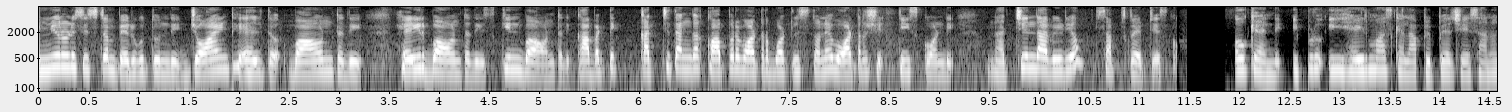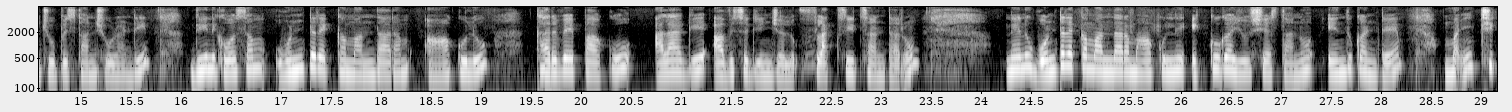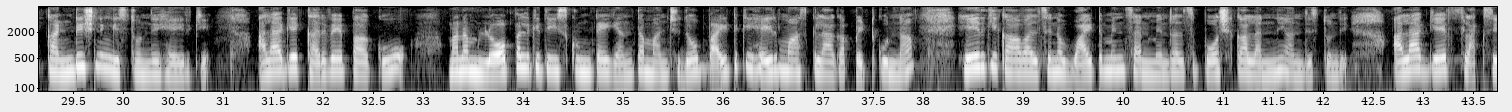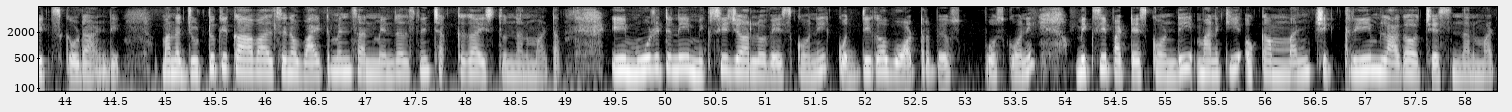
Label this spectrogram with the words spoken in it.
ఇమ్యూనిటీ సిస్టమ్ పెరుగుతుంది. జాయింట్ హెల్త్ బాగుంటుంది హెయిర్ బాగుంటుంది స్కిన్ బాగుంటుంది కాబట్టి ఖచ్చితంగా కాపర్ వాటర్ బాటిల్స్తోనే వాటర్ తీసుకోండి. నచ్చింది ఆ వీడియో సబ్స్క్రైబ్ చేసుకోండి ఓకే అండి. ఇప్పుడు ఈ హెయిర్ మాస్క్ ఎలా ప్రిపేర్ చేశానో చూపిస్తాను చూడండి. దీనికోసం ఒంటరెక్క మందారం ఆకులు కరివేపాకు అలాగే అవిసె గింజలు ఫ్లక్సీడ్స్ అంటారు. నేను ఒంటరెక్క మందారం ఆకుల్ని ఎక్కువగా యూజ్ చేస్తాను. ఎందుకంటే మంచి కండిషనింగ్ ఇస్తుంది హెయిర్కి అలాగే కరివేపాకు మనం లోపలికి తీసుకుంటే ఎంత మంచిదో బయటికి హెయిర్ మాస్క్ లాగా పెట్టుకున్న హెయిర్కి కావాల్సిన వైటమిన్స్ అండ్ మినరల్స్ పోషకాలన్నీ అందిస్తుంది. అలాగే ఫ్లాక్సీడ్స్ కూడా అండి. మన జుట్టుకి కావాల్సిన వైటమిన్స్ అండ్ మినరల్స్ని చక్కగా ఇస్తుందన్నమాట. ఈ మూడిటిని మిక్సీ జార్లో వేసుకొని కొద్దిగా వాటర్ పోసుకొని మిక్సీ పట్టేసుకోండి. మనకి ఒక మంచి క్రీమ్ లాగా వచ్చేసింది అనమాట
